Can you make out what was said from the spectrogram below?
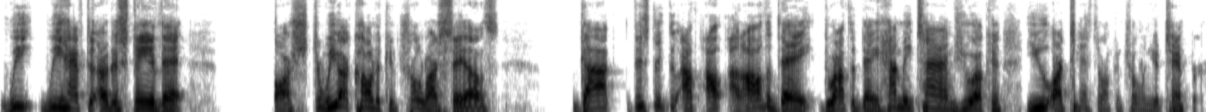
we we have to understand that our we are called to control ourselves God, this thing throughout all, all, the day, throughout the day, how many times you are you are tested on controlling your temper,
